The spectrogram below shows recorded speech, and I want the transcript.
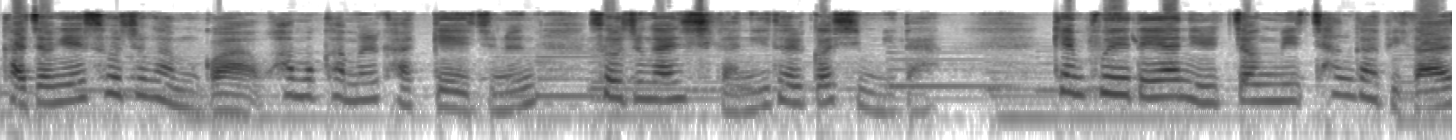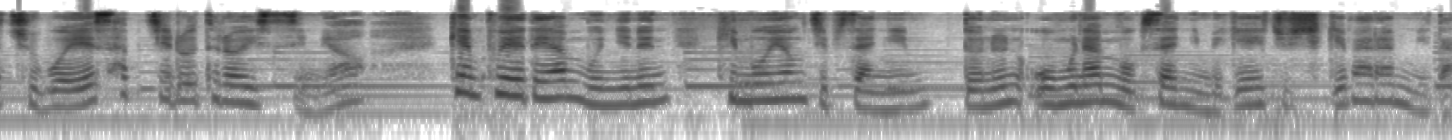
가정의 소중함과 화목함을 갖게 해주는 소중한 시간이 될 것입니다. 캠프에 대한 일정 및 참가비가 주보에 삽지로 들어 있으며 캠프에 대한 문의는 김호영 집사님 또는 오문환 목사님에게 해주시기 바랍니다.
